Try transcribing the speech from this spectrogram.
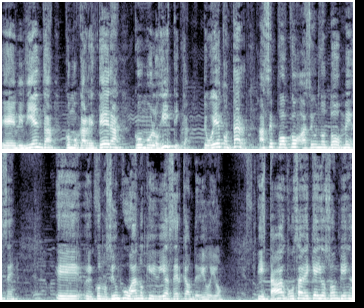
eh, vivienda, como carretera, como logística. Te voy a contar, hace poco, hace unos dos meses, eh, eh, conocí un cubano que vivía cerca donde vivo yo. Y estaba, ¿cómo sabes que ellos son bien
